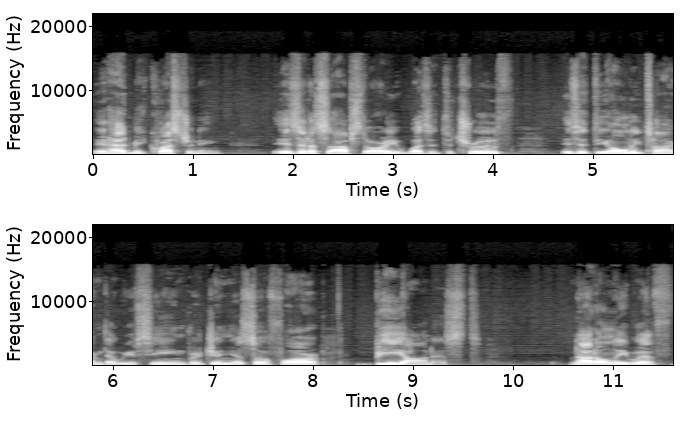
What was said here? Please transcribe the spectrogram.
it had me questioning is it a sob story? Was it the truth? Is it the only time that we've seen Virginia so far be honest? Not only with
